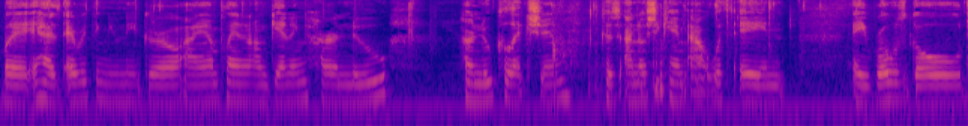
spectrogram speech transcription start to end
but it has everything you need, girl. I am planning on getting her new, her new collection because I know she came out with a, a rose gold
